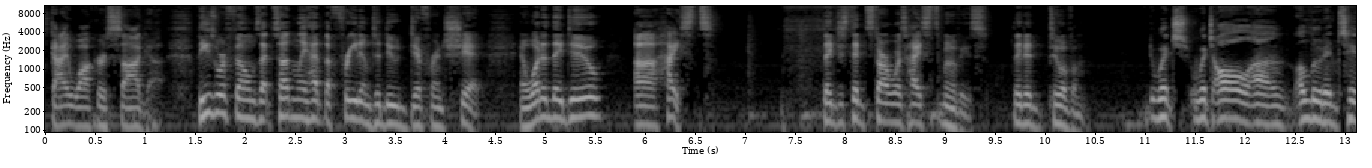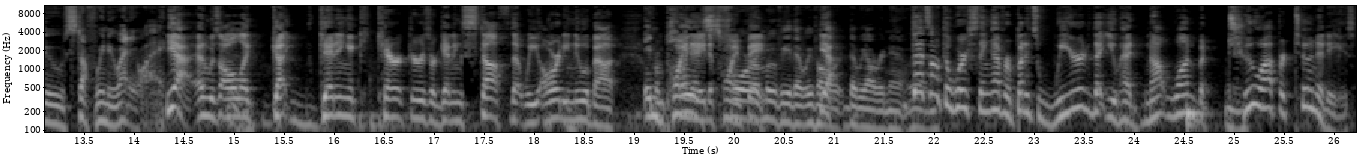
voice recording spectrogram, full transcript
Skywalker saga. These were films that suddenly had the freedom to do different shit. And what did they do? Uh, heists. They just did Star Wars heists movies. They did two of them. Which which all uh, alluded to stuff we knew anyway Yeah, it was all like gut, getting a characters or getting stuff that we already knew about in from point A to point for B. a movie that we've Yeah. al- that we already knew That's Yeah. not the worst thing ever, but it's weird that you had not one but two opportunities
